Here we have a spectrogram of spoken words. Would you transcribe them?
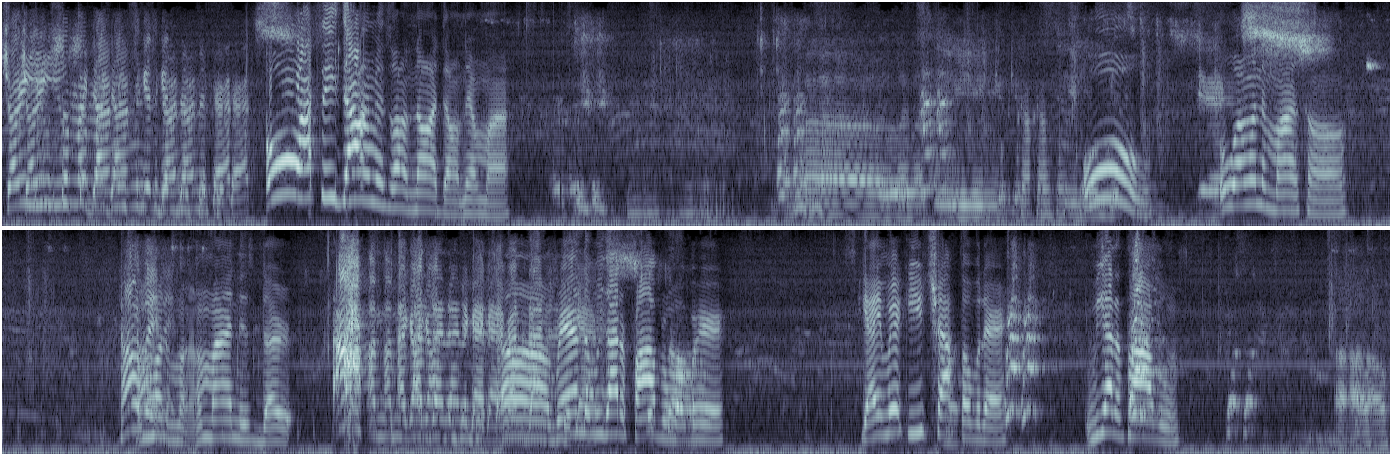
Should I use some of my diamonds to get the diamond pickaxe? Oh, I see diamonds. Oh no, I don't. Never mind. Uh, let's see. Get a crafting table. Oh, oh, I'm in the mine song. I'm on the Calvin! I'm mining this dirt. I'm, I'm, I got a diamond pickaxe. I got a Uh, diamond random, we got a problem over here. Game Ricky, you trapped over there. We got a problem. Uh-oh.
